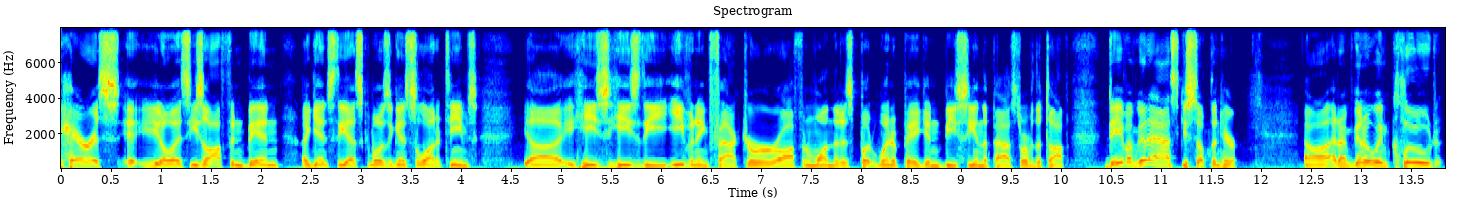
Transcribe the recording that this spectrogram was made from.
Harris, eh, you know, as he's often been against the Eskimos, against a lot of teams, uh, he's he's the evening factor, or often one that has put Winnipeg and BC in the past over the top. Dave, I'm going to ask you something here, uh, and I'm going to include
